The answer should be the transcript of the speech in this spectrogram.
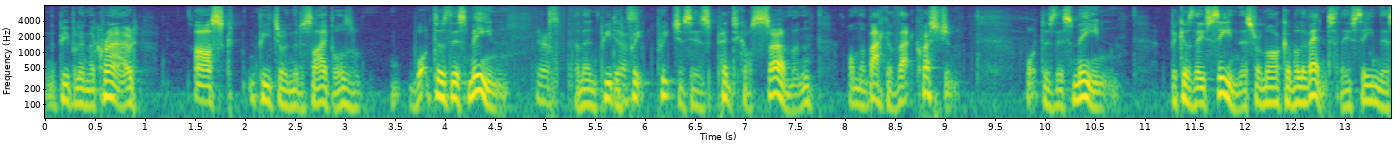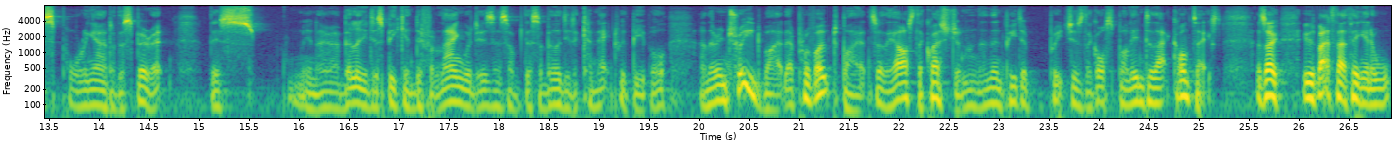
the people in the crowd ask Peter and the disciples, What does this mean? Yes. And then Peter Yes. pre- preaches his Pentecost sermon on the back of that question What does this mean? Because they've seen this remarkable event. They've seen this pouring out of the Spirit, this you know ability to speak in different languages, this, this ability to connect with people, and they're intrigued by it. They're provoked by it. So they ask the question, and then Peter preaches the gospel into that context. And so it was back to that thing. You know,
